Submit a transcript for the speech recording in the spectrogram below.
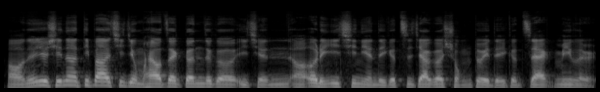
哦。那尤其那第八十七集，我们还要再跟这个以前呃二零一七年的一个芝加哥熊队的一个 Zach Miller。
